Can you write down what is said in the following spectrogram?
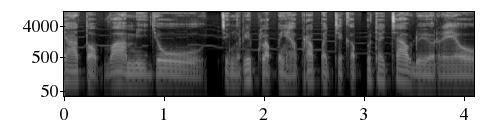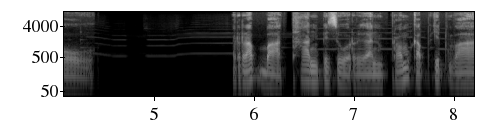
ยาตอบว่ามีอยู่ จึงรีบกลับไปหาพระปัจเจกพุทธเจ้าโดยเร็ว รับบาตรท่านไปสู่เรือน พร้อมกับคิดว่า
